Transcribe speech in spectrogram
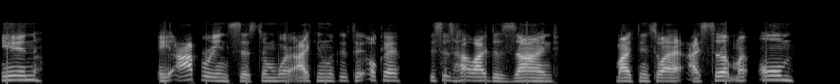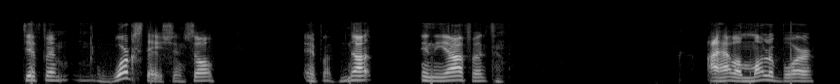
in a operating system where I can look at say, okay, this is how I designed my thing. So I, I set up my own different workstation. So if I'm not in the office, I have a motherboard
